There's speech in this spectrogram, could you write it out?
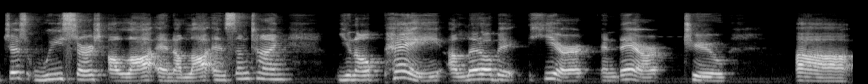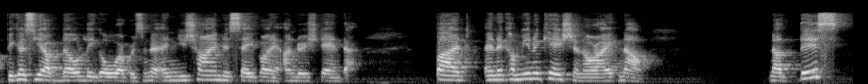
just research a lot and a lot. And sometimes, you know, pay a little bit here and there to uh, because you have no legal representative and you're trying to save money. Understand that. But in a communication, all right, now, now this,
